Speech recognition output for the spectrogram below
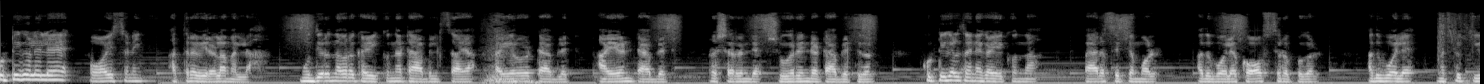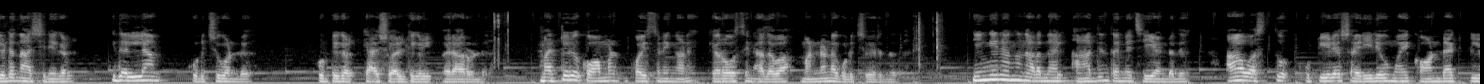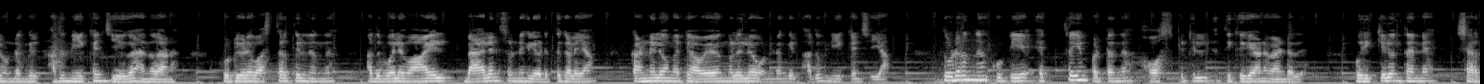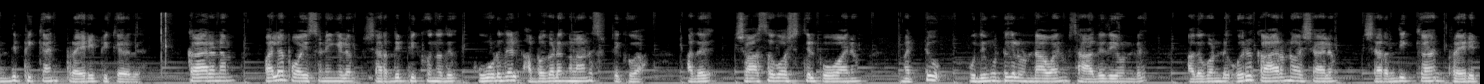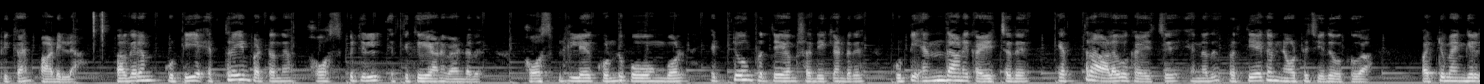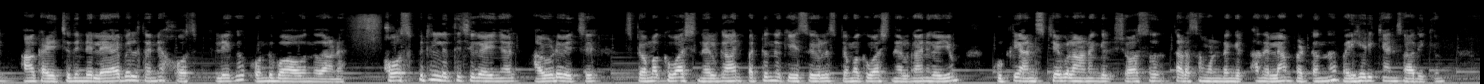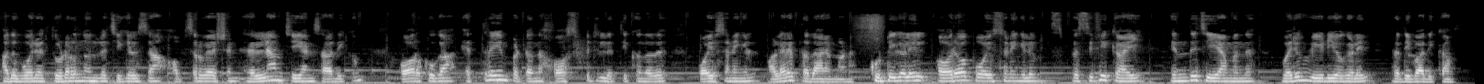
കുട്ടികളിലെ പോയ്സണിങ് അത്ര വിരളമല്ല. മുതിർന്നവർ കഴിക്കുന്ന ടാബ്ലറ്റ്സ് ആയ തൈറോയ്ഡ് ടാബ്ലറ്റ് അയൺ ടാബ്ലറ്റ് പ്രഷറിന്റെ ഷുഗറിന്റെ ടാബ്ലറ്റുകൾ കുട്ടികൾ തന്നെ കഴിക്കുന്ന പാരസിറ്റമോൾ അതുപോലെ കോഫ് സിറപ്പുകൾ അതുപോലെ മറ്റു കീടനാശിനികൾ ഇതെല്ലാം കുടിച്ചുകൊണ്ട് കുട്ടികൾ കാഷ്വാലിറ്റികൾ വരാറുണ്ട്. മറ്റൊരു കോമൺ പോയ്സണിംഗ് ആണ് കെറോസിൻ അഥവാ മണ്ണെണ്ണ കുടിച്ചു വരുന്നത്. ഇങ്ങനെയൊന്ന് നടന്നാൽ ആദ്യം തന്നെ ചെയ്യേണ്ടത് ആ വസ്തു കുട്ടിയുടെ ശരീരവുമായി കോണ്ടാക്റ്റിൽ ഉണ്ടെങ്കിൽ അത് നീക്കം ചെയ്യുക എന്നതാണ്. കുട്ടിയുടെ വസ്ത്രത്തിൽ നിന്ന് അതുപോലെ വായിൽ ബാലൻസ് ഉണ്ടെങ്കിൽ എടുത്തു കളയാം. കണ്ണിലോ മറ്റു അവയവങ്ങളിലോ ഉണ്ടെങ്കിൽ അതും നീക്കം ചെയ്യാം. തുടർന്ന് കുട്ടിയെ എത്രയും പെട്ടെന്ന് ഹോസ്പിറ്റലിൽ എത്തിക്കുകയാണ് വേണ്ടത്. ഒരിക്കലും തന്നെ ഛർദ്ദിപ്പിക്കാൻ പ്രേരിപ്പിക്കരുത്. കാരണം പല പോയിസണിങ്ങിലും ഛർദ്ദിപ്പിക്കുന്നത് കൂടുതൽ അപകടങ്ങളാണ് സൃഷ്ടിക്കുക. അത് ശ്വാസകോശത്തിൽ പോവാനും മറ്റു ബുദ്ധിമുട്ടുകൾ ഉണ്ടാവാനും സാധ്യതയുണ്ട്. അതുകൊണ്ട് ഒരു കാരണവശാലും ഛർദ്ദിക്കാൻ പ്രേരിപ്പിക്കാൻ പാടില്ല. പകരം കുട്ടിയെ എത്രയും പെട്ടെന്ന് ഹോസ്പിറ്റലിൽ എത്തിക്കുകയാണ് വേണ്ടത്. ഹോസ്പിറ്റലിലേക്ക് കൊണ്ടുപോകുമ്പോൾ ഏറ്റവും പ്രത്യേകം ശ്രദ്ധിക്കേണ്ടത് കുട്ടി എന്താണ് കഴിച്ചത് എത്ര അളവ് കഴിച്ച് എന്നത് പ്രത്യേകം നോട്ട് ചെയ്തു വെക്കുക. പറ്റുമെങ്കിൽ ആ കഴിച്ചതിന്റെ ലേബൽ തന്നെ ഹോസ്പിറ്റലിലേക്ക് കൊണ്ടുപോകാവുന്നതാണ്. ഹോസ്പിറ്റലിൽ എത്തിച്ചു കഴിഞ്ഞാൽ അവിടെ വെച്ച് സ്റ്റൊമക് വാഷ് നൽകാൻ പറ്റുന്ന കേസുകളിൽ സ്റ്റൊമക് വാഷ് നൽകാൻ കഴിയും. കുട്ടി അൺസ്റ്റേബിൾ ആണെങ്കിൽ ശ്വാസ തടസ്സമുണ്ടെങ്കിൽ അതെല്ലാം പെട്ടെന്ന് പരിഹരിക്കാൻ സാധിക്കും. അതുപോലെ തുടർന്നുള്ള ചികിത്സ ഒബ്സർവേഷൻ എല്ലാം ചെയ്യാൻ സാധിക്കും. ഓർക്കുക എത്രയും പെട്ടെന്ന് ഹോസ്പിറ്റലിൽ എത്തിക്കുന്നത് പോയിസണിങ്ങിൽ വളരെ പ്രധാനമാണ്. കുട്ടികളിൽ ഓരോ പോയിസണിങ്ങിലും സ്പെസിഫിക്കായി എന്ത് ചെയ്യാമെന്ന് വരും വീഡിയോകളിൽ പ്രതിപാദിക്കാം.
